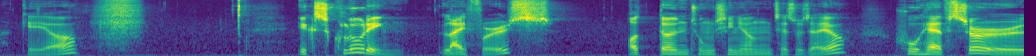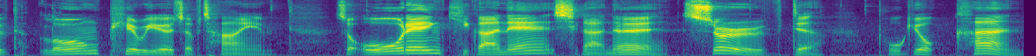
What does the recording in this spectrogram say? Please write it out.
할게요. excluding lifers 어떤 종신형 재소자요? who have served long periods of time. 그래서 오랜 기간의 시간을 served 복역한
